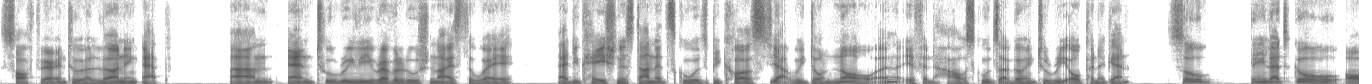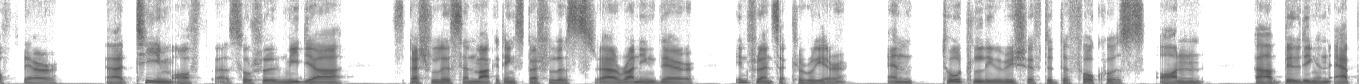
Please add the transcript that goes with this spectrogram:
software, into a learning app, um, and to really revolutionize the way education is done at schools because, yeah, we don't know uh, if and how schools are going to reopen again. So they let go of their uh, team of uh, social media specialists and marketing specialists uh, running their influencer career and totally reshifted the focus on uh, building an app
